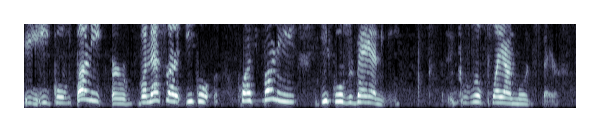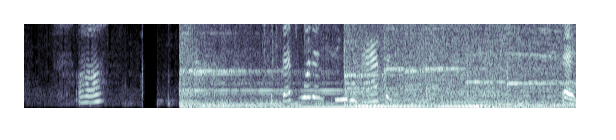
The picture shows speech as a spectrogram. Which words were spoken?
equals Bunny, or Vanessa equal plus Bunny equals Vanny. A little play on words there. Uh huh. But that's what I think is happening. Hey,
